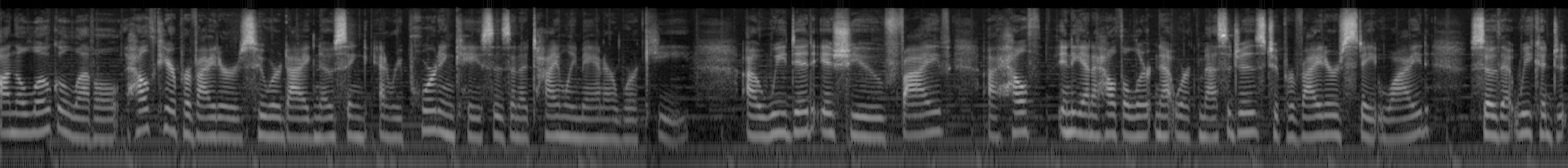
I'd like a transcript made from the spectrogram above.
On the local level, healthcare providers who were diagnosing and reporting cases in a timely manner were key. Uh, we did issue five uh, health Indiana Health Alert Network messages to providers statewide so that we could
